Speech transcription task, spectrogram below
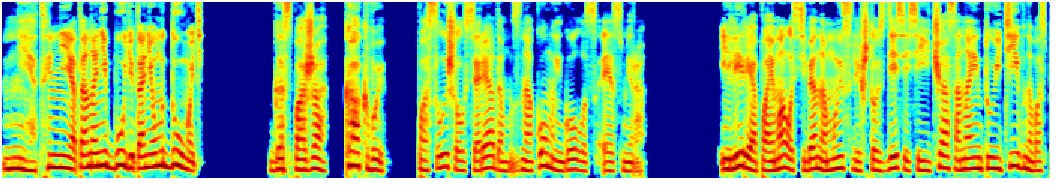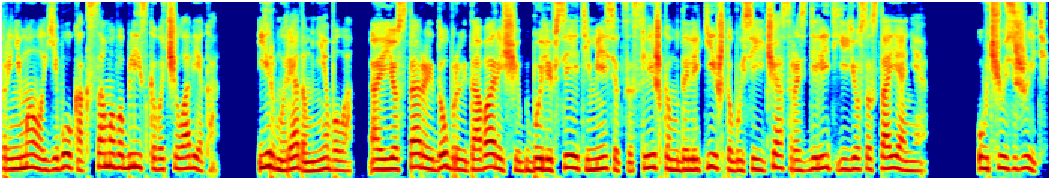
Нет, нет, она не будет о нем думать. «Госпожа, как вы?» — послышался рядом знакомый голос Эсмера. Иллирия поймала себя на мысли, что здесь и сейчас она интуитивно воспринимала его как самого близкого человека. Ирмы рядом не было, а ее старые добрые товарищи были все эти месяцы слишком далеки, чтобы сейчас разделить ее состояние. «Учусь жить.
